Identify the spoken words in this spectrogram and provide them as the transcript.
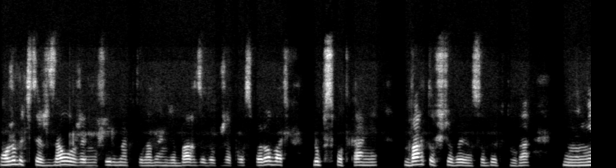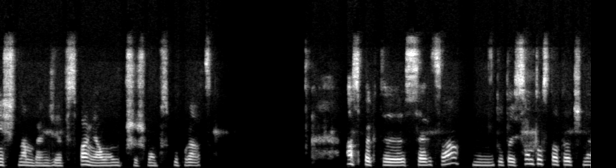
Może być też założenie firmy, która będzie bardzo dobrze prosperować lub spotkanie wartościowej osoby, która nieść nam będzie wspaniałą przyszłą współpracę. Aspekty serca, tutaj są ostateczne,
